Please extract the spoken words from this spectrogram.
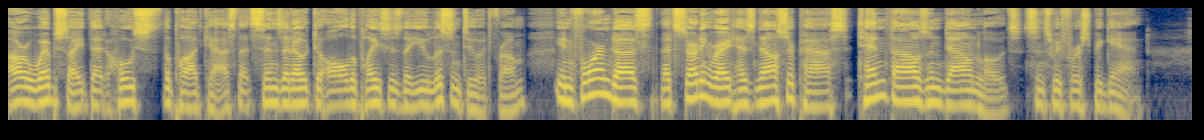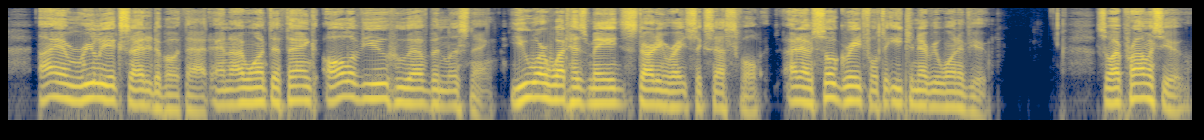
Our website that hosts the podcast, that sends it out to all the places that you listen to it from, informed us that Starting Right has now surpassed 10,000 downloads since we first began. I am really excited about that, and I want to thank all of you who have been listening. You are what has made Starting Right successful, and I'm so grateful to each and every one of you. So I promise you,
